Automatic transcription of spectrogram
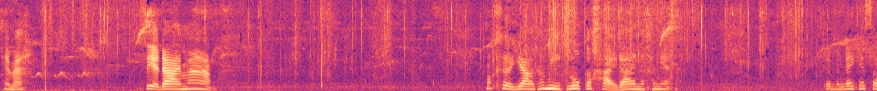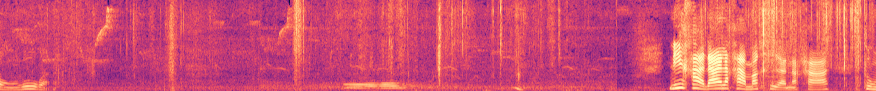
เห็นไหมเสียดายมากมะเขือยาวถ้ามีอีกลูกก็ขายได้นะคะเนี่ย แต่มันได้แค่สองลูกอะ่ะ นี่ค่ะได้แล้วค่ะมะเขือนะคะ ถุง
